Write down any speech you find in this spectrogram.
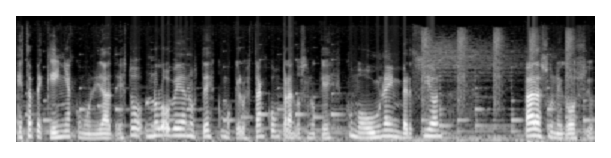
esta pequeña comunidad, esto no lo vean ustedes como que lo están comprando, sino que es como una inversión para su negocio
